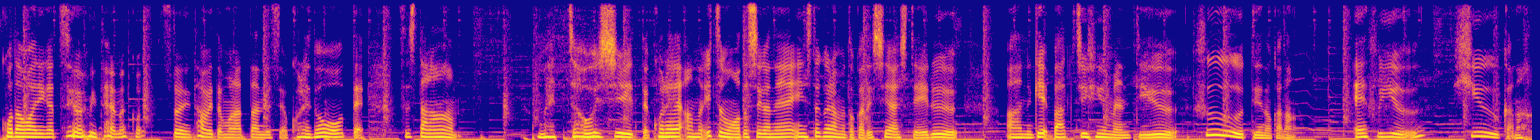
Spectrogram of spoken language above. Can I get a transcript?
こだわりが強いみたいな人に食べてもらったんですよ。これどう？って。そしたらめっちゃ美味しいって。これあのいつも私がねインスタグラムとかでシェアしているあの Get Back to Human っていう Who っていうのかな？FU? ヒューかな？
